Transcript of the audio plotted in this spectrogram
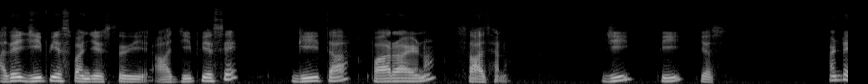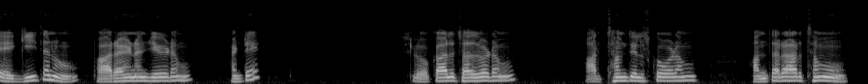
అదే జీపీఎస్ పనిచేస్తుంది. ఆ జీపీఎస్ఏ గీత పారాయణ సాధన. జీపీఎస్. అంటే గీతను పారాయణం చేయడము అంటే శ్లోకాలు చదవడము అర్థం తెలుసుకోవడము అంతరార్థము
